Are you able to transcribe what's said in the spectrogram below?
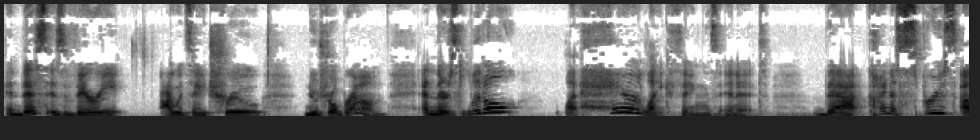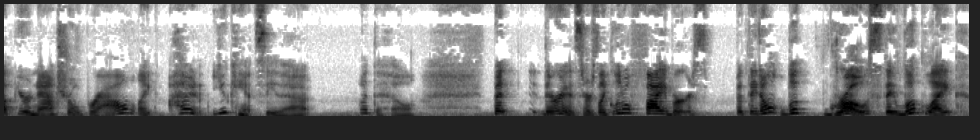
And this is very, I would say, true neutral brown. And there's little like, hair-like things in it that kind of spruce up your natural brow. Like, I, you can't see that. What the hell? But there is. There's like little fibers, but they don't look gross. They look like,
